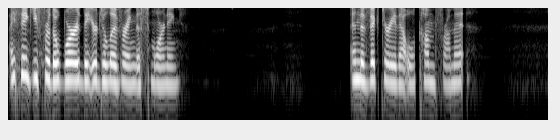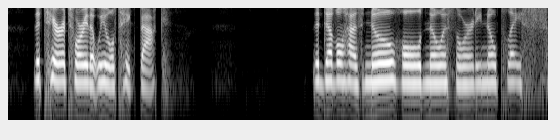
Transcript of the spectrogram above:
I thank you for the word that you're delivering this morning and the victory that will come from it, the territory that we will take back. The devil has no hold, no authority, no place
